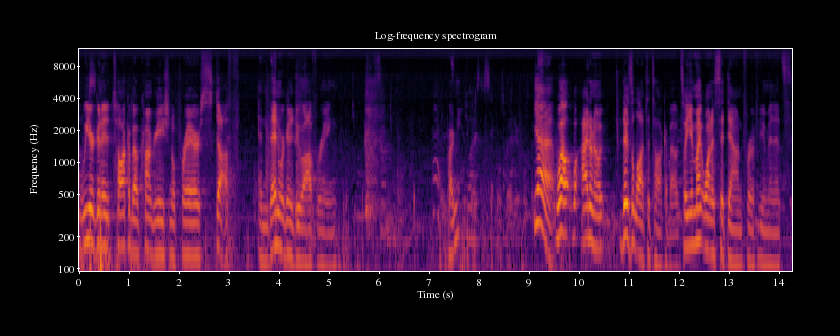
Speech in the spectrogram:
we are going to talk about congregational prayer stuff, and then we're going to do offering. Pardon? Yeah, well, I don't know. There's a lot to talk about, so you might want to sit down for a few minutes.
